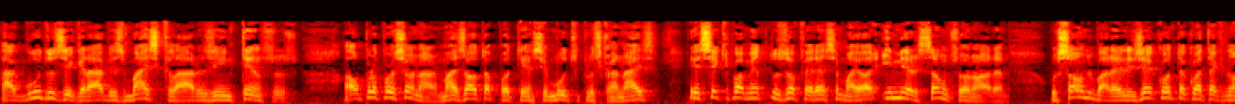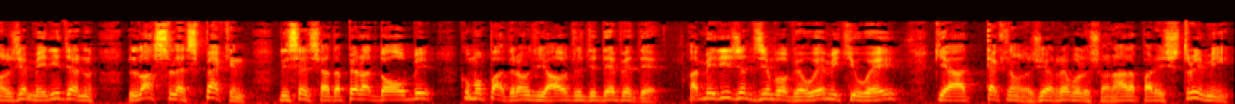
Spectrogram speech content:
agudos e graves mais claros e intensos. Ao proporcionar mais alta potência e múltiplos canais, esse equipamento nos oferece maior imersão sonora. O soundbar LG conta com a tecnologia Meridian Lossless Packing, licenciada pela Dolby como padrão de áudio de DVD. A Meridian desenvolveu o MQA, que é a tecnologia revolucionária para streaming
